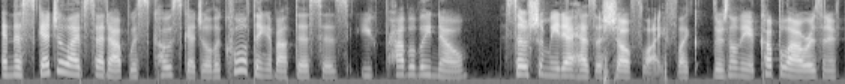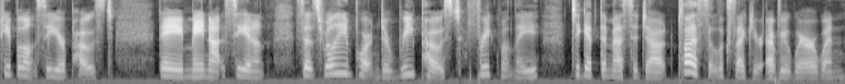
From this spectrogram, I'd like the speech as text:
And the schedule I've set up with CoSchedule, the cool thing about this is you probably know social media has a shelf life. Like there's only a couple hours, and if people don't see your post, they may not see it. So it's really important to repost frequently to get the message out. Plus, it looks like you're everywhere when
